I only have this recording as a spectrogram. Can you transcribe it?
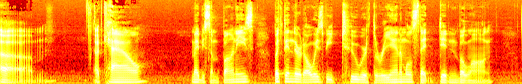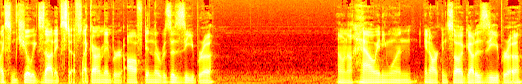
um, a cow, maybe some bunnies, but then there'd always be two or three animals that didn't belong. Like some Joe Exotic stuff. Like I remember often there was a zebra I don't know how anyone in Arkansas got a zebra.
